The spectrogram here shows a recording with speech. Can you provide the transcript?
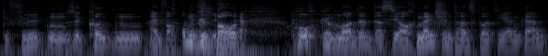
gefühlten Sekunden einfach umgebaut, hochgemoddet, dass sie auch Menschen transportieren kann.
